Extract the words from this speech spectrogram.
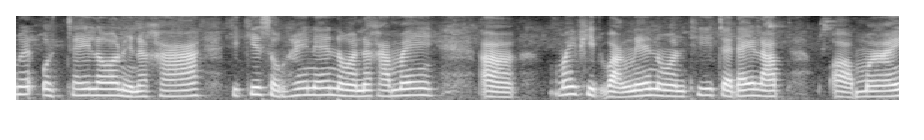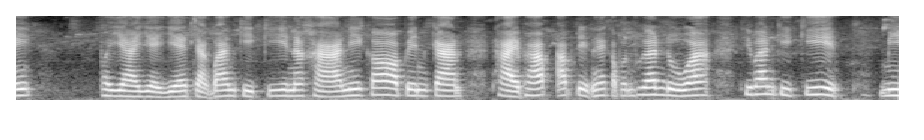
พื่อนๆอดใจรอหน่อยนะคะคิกกี้ส่งให้แน่นอนนะคะ ไม่อ่าไม่ผิดหวังแน่นอนที่จะได้รับอ่อไม้ พญาใหญ่แย่จากบ้านกิกกี้นะคะ นี่ก็เป็นการถ่ายภาพอัปเดตให้กับเพื่อนๆดูว่าที่บ้านกิกกี้มี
